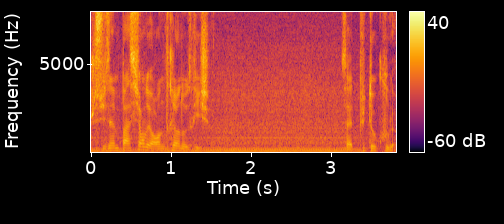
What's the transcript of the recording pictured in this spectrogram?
Je suis impatient de rentrer en Autriche. Ça va être plutôt cool.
